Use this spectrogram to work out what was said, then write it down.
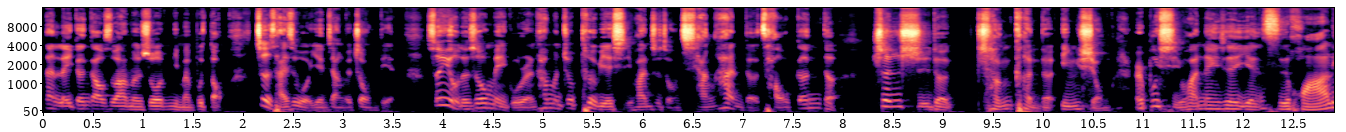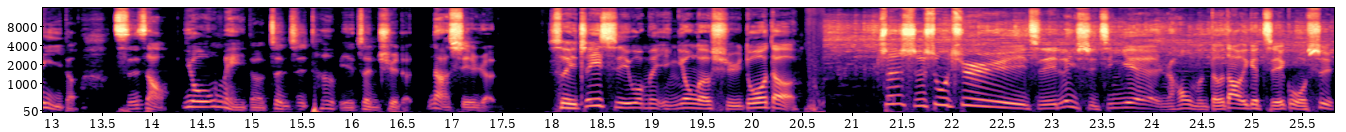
但雷根告诉他们说：“你们不懂，这才是我演讲的重点。”所以有的时候美国人他们就特别喜欢这种强悍的、草根的、真实的、诚恳的英雄，而不喜欢那些言辞华丽的、辞藻优美的、政治特别正确的那些人。所以这一期我们引用了许多的真实数据以及历史经验，然后我们得到一个结果是：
